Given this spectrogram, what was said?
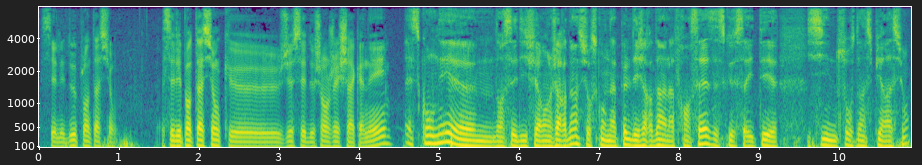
c'est les deux plantations. C'est des plantations que j'essaie de changer chaque année. Est-ce qu'on est, dans ces différents jardins sur ce qu'on appelle des jardins à la française? Est-ce que ça a été ici une source d'inspiration?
